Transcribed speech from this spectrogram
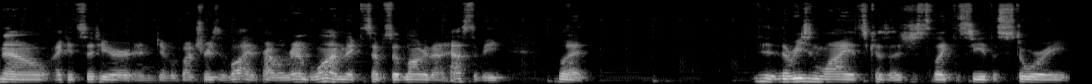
Now, I could sit here and give a bunch of reasons why and probably ramble on, make this episode longer than it has to be, but the, reason why is because I just like to see the story.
